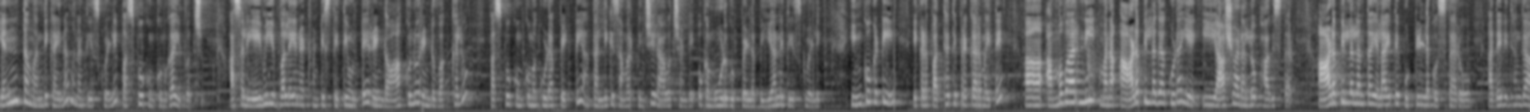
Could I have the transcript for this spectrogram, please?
ఎంతమందికైనా మనం తీసుకువెళ్ళి పసుపు కుంకుమగా ఇవ్వచ్చు. అసలు ఏమీ ఇవ్వలేనటువంటి స్థితి ఉంటే రెండు ఆకులు రెండు వక్కలు పసుపు కుంకుమ కూడా పెట్టి ఆ తల్లికి సమర్పించి రావచ్చండి. ఒక మూడు గుప్పెళ్ళ బియ్యాన్ని తీసుకువెళ్ళి. ఇంకొకటి ఇక్కడ పద్ధతి ప్రకారం అయితే అమ్మవారిని మన ఆడపిల్లగా కూడా ఈ ఆషాఢంలో భావిస్తారు. ఆడపిల్లలంతా ఎలా అయితే పుట్టిళ్ళకు వస్తారో అదేవిధంగా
